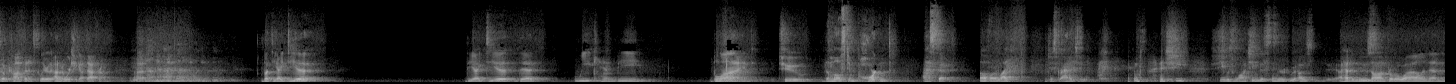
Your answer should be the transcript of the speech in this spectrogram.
so confidence, clearly. I don't know where she got that from. Uh, but the idea the idea that we can be blind to the most important aspect of our life, which is gratitude. and, and she, she was watching this thing. I was, I had the news on for a little while, and then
